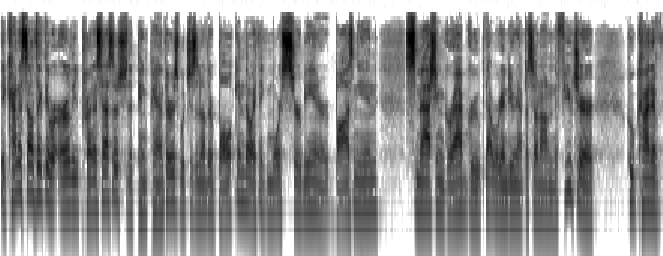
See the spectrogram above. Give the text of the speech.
It kind of sounds like they were early predecessors to the Pink Panthers, which is another Balkan, though I think more Serbian or Bosnian smash and grab group that we're going to do an episode on in the future, who kind of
